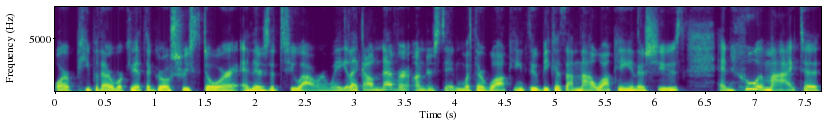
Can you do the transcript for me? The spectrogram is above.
Or people that are working at the grocery store and there's a two hour wait. Like I'll never understand what they're walking through because I'm not walking in their shoes. And who am I to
